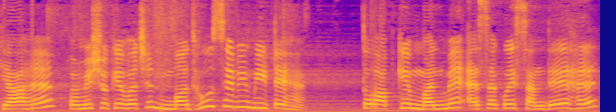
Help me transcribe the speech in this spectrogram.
क्या है? परमेश्वर के वचन मधु से भी मीठे हैं। तो आपके मन में ऐसा कोई संदेह है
